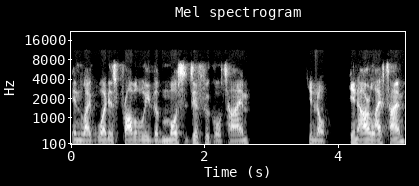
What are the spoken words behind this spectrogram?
in like what is probably the most difficult time, you know, in our lifetime,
